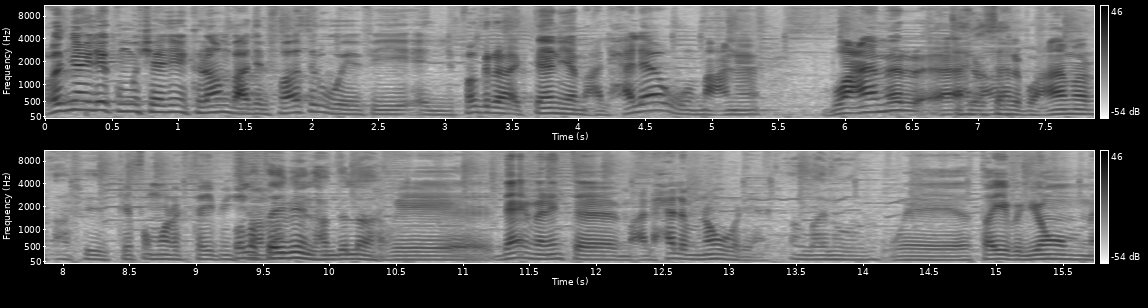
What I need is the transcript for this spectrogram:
عدنا إليكم مشاهدينا الكرام بعد الفاصل وفي الفقرة الثانية مع الحلا ومعنا أبو عامر أهلا وسهلا أبو عامر. عافيك كيف أمورك؟ طيب إن شاء الله. والله طيبين الحمد لله. ودائما أنت مع الحلا منور يعني. الله ينور. وطيب اليوم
